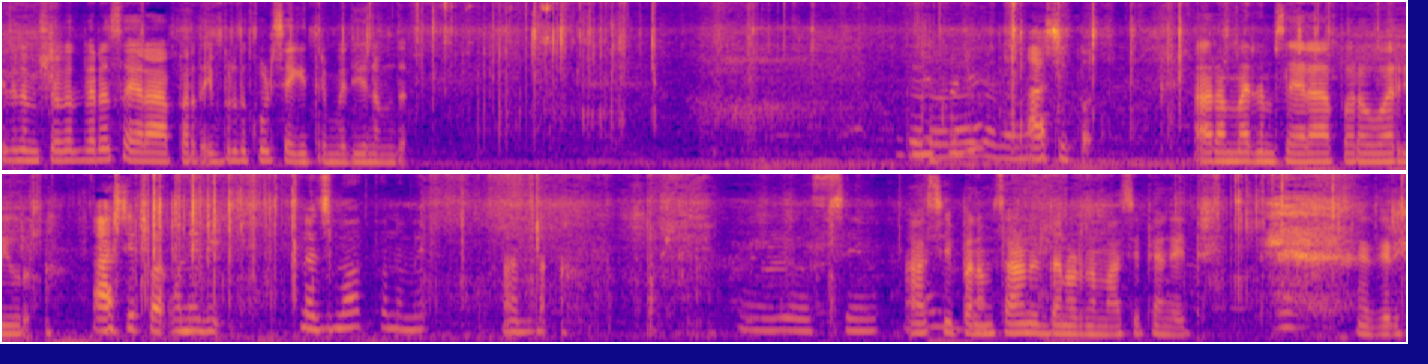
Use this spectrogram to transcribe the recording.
ಇದು ನಮ್ಮ ಶೋಕದ ಬೇರೆ ಸೈರ ಆಪರ್ದ. ಇಬ್ರದ್ದು ಆಗಿತ್ತು ಆಗೈತ್ರಿ ಮದುವೆ ನಮ್ದು. ಆಶಿಪ್ ಅವ್ರ ಅಮ್ಮಾರಿ ನಮ್ಮ ಸೈರ ಆಪರ್ ಅವ್ವಾರಿ ಇವರು. ಆಶಿಪ್ ಉನಿಬಿ ನಜ್ಮಾಪ್ಪ ನಮಗೆ. ಅಲ್ಲ. ಅಯ್ಯೋ ಸೇಮ್. ಆಸಿಪ ನಮ್ಮ ಸಣ್ಣ ಇದ್ದ ನೋಡ್ರಿ ನಮ್ಮ ಆಸಿಪ ಹೆಂಗೈತ್ರಿ ಅದೇ ರೀ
